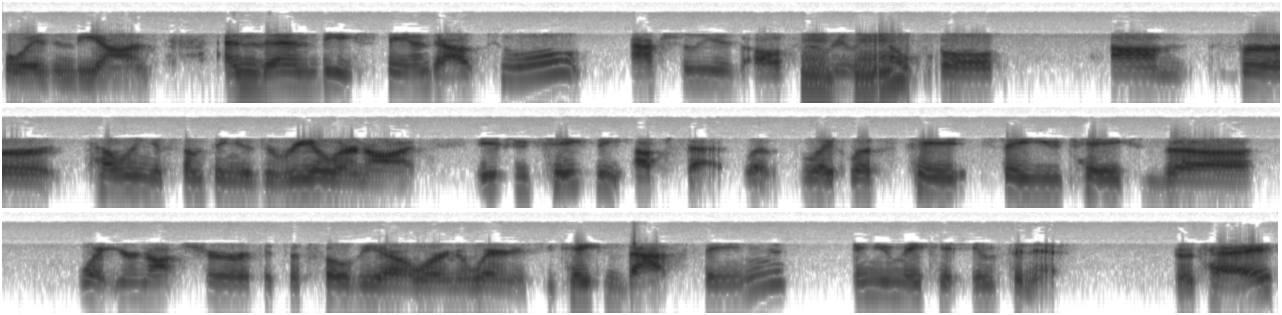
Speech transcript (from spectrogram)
boys, and beyond. And then the expand out tool actually is also mm-hmm. really helpful um, for telling if something is real or not if you take the upset, let, like let's take, say you take the, what you're not sure if it's a phobia or an awareness, you take that thing and you make it infinite. Okay?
